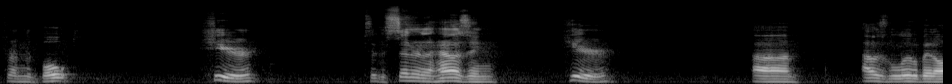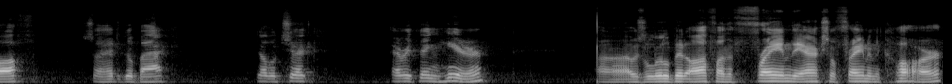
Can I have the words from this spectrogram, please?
from the bolt here to the center of the housing here, um, I was a little bit off, so I had to go back, double check everything here. Uh, I was a little bit off on the frame, the actual frame in the car,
